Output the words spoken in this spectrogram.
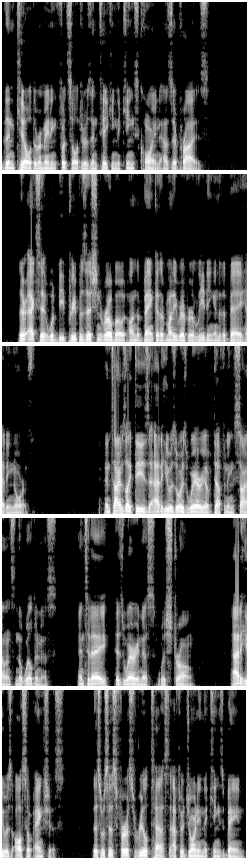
then kill the remaining foot soldiers and taking the king's coin as their prize. Their exit would be prepositioned rowboat on the bank of the muddy river leading into the bay heading north. In times like these, Addahi was always wary of deafening silence in the wilderness and today his wariness was strong. Addahi was also anxious. This was his first real test after joining the King's Bane.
